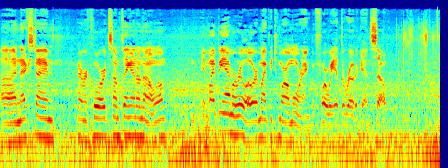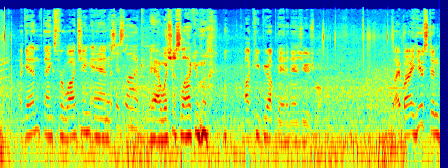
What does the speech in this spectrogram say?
uh, next time I record something, I don't know. Well, it might be Amarillo or it might be tomorrow morning before we hit the road again. So again, thanks for watching, and Wish us luck. yeah, wish us luck, and we'll, I'll keep you updated as usual. Bye bye, Houston.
